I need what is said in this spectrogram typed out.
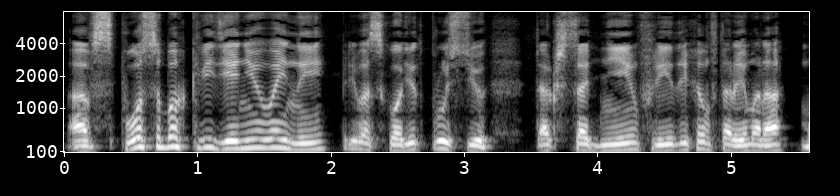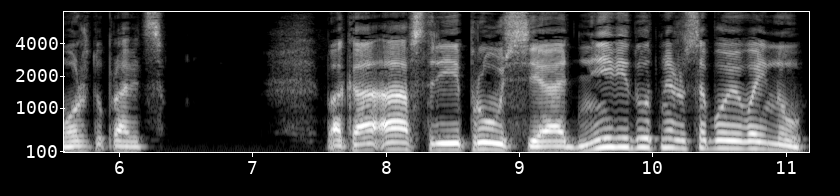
а в способах к ведению войны превосходит Пруссию, так что с одним Фридрихом II она может управиться. Пока Австрия и Пруссия одни ведут между собой войну,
